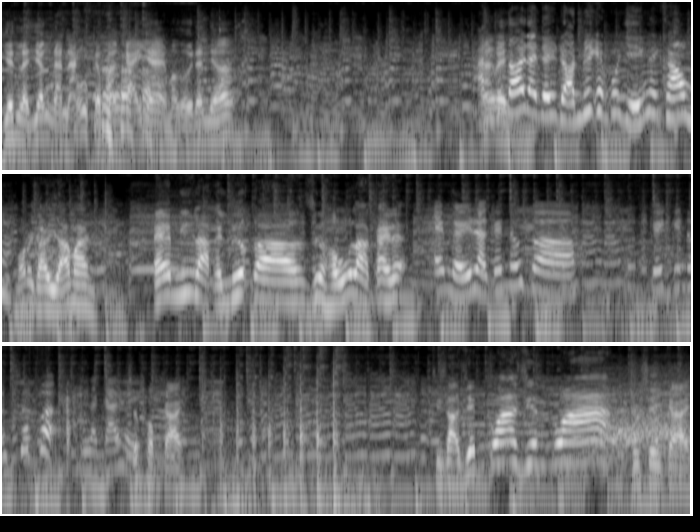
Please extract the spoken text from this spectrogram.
Vinh là dân Đà Nẵng trùm ăn cay nha mọi người nên nhớ anh cứ tới đây đi rồi anh biết em có diễn hay không. Món này cay dã man Em nghĩ là cái nước ờ, dưa hấu là cay đấy. Em nghĩ là cái nước ờ, cái cái nước súp á là cay thiệt. Súp không cay. Chỉ dạo diễn quá, diễn quá. Sushi cay.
